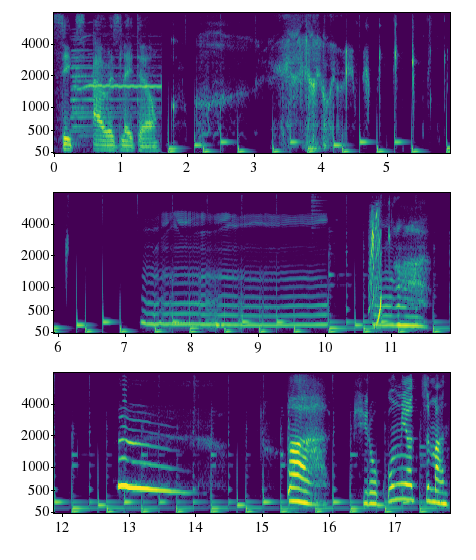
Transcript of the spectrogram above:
Six hours later. 아, 비록 꿈이었지만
